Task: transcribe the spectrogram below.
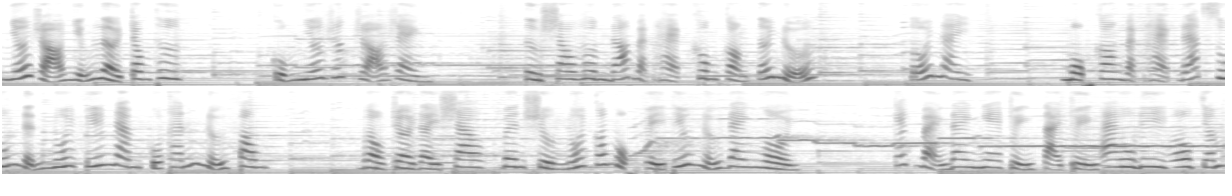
Nhớ rõ những lời trong thư. Cũng nhớ rất rõ ràng. Từ sau hôm đó bạch hạt không còn tới nữa. Tối nay một con bạch hạt đáp xuống đỉnh núi phía nam của Thánh Nữ Phong. Bầu trời đầy sao, bên sườn núi có một vị thiếu nữ đang ngồi. Các bạn đang nghe truyện tại truyện audio.fif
